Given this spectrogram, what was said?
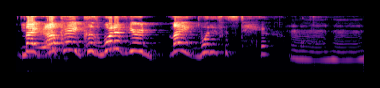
You Like, ready. okay, because what if you're like, what if it's terrible? Mm-hmm.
